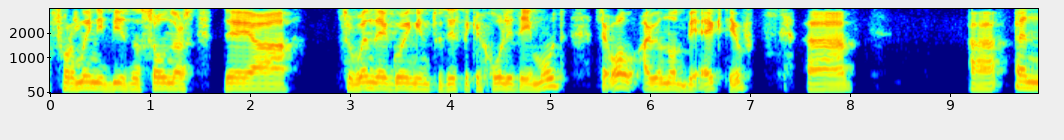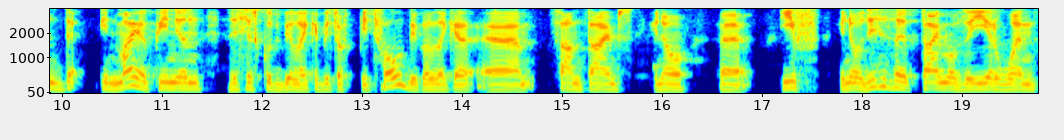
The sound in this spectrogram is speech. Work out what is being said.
for many business owners they are so when they're going into this like a holiday mood say well i will not be active. Uh, and in my opinion, this is could be like a bit of pitfall because like uh, um, sometimes you know uh, if you know this is a time of the year when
